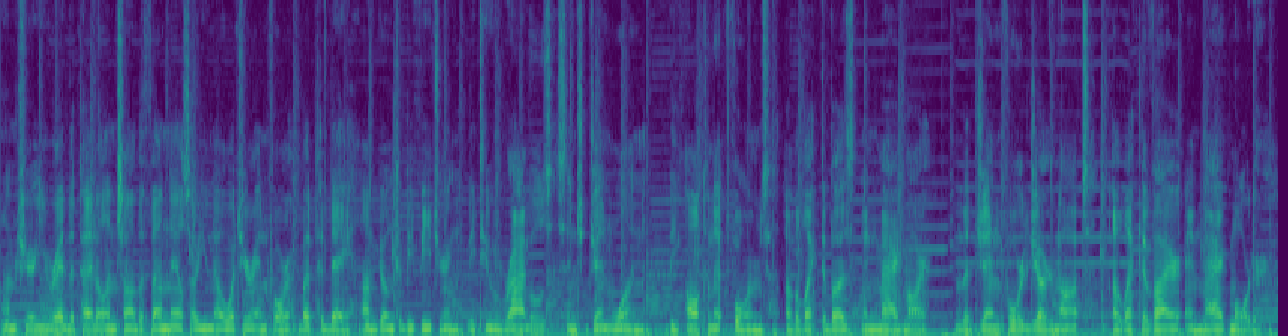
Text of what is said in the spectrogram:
I'm sure you read the title and saw the thumbnail so you know what you're in for, but today I'm going to be featuring the two rivals since Gen 1, the ultimate forms of Electabuzz and Magmar, the Gen 4 juggernauts, Electivire and Magmortar.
